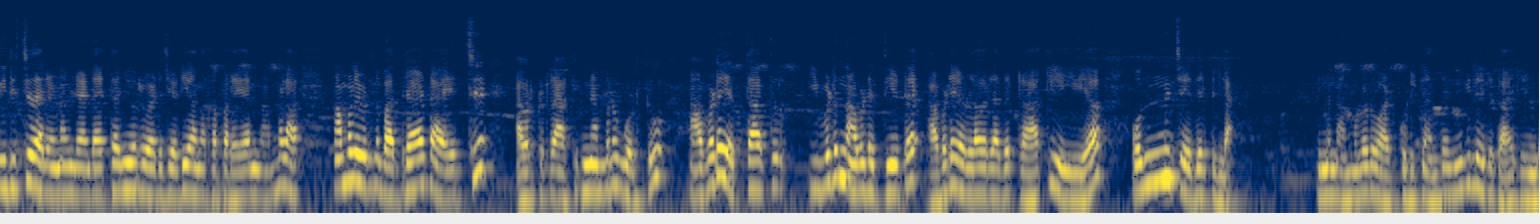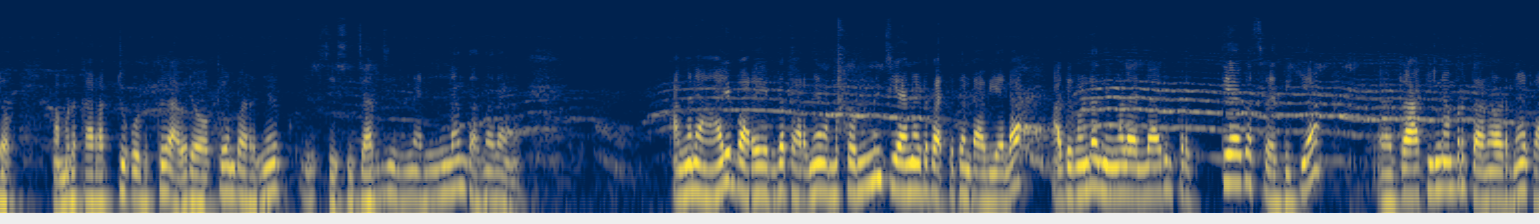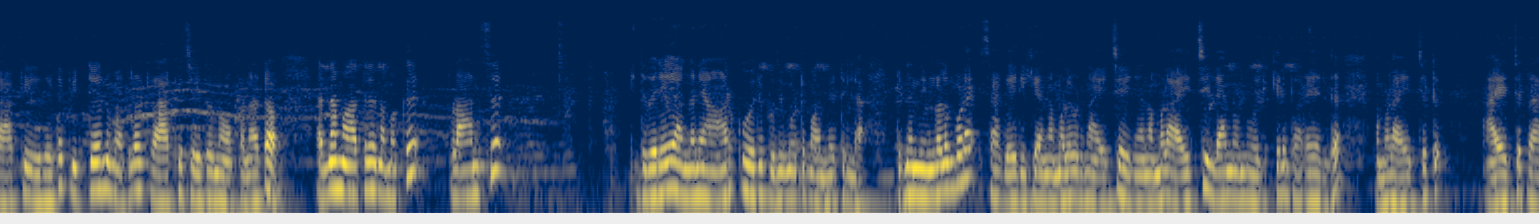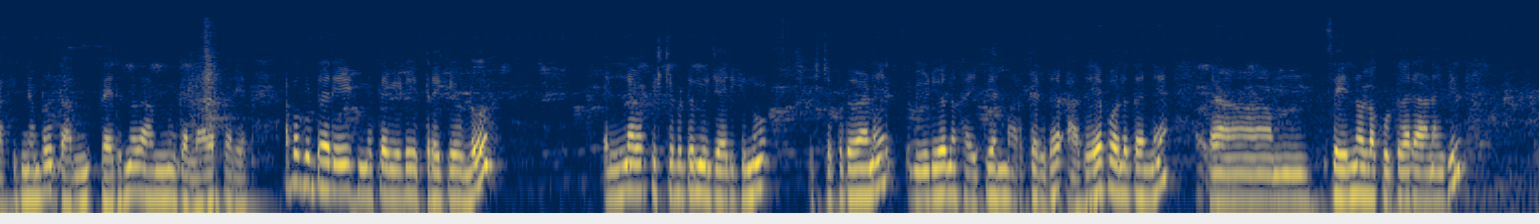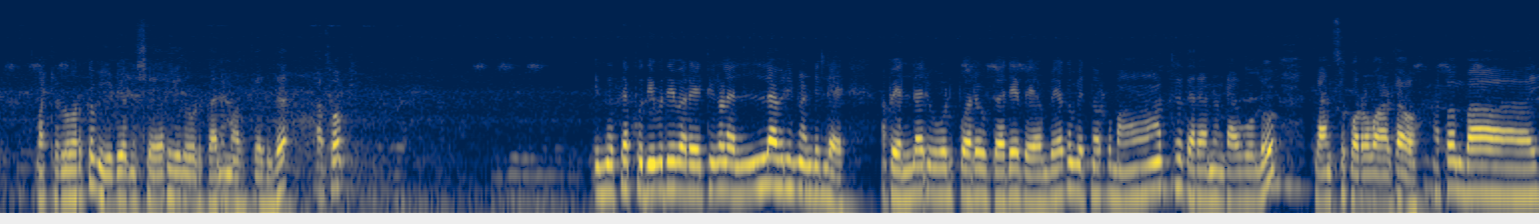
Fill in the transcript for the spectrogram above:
തിരിച്ചു തരണം. രണ്ടായിരത്തി അഞ്ഞൂറ് രൂപയുടെ ചെടിയാന്നൊക്കെ പറയാൻ നമ്മൾ നമ്മളിവിടുന്ന് ഭദ്രമായിട്ട് അയച്ച് അവർക്ക് ട്രാക്കിംഗ് നമ്പറും കൊടുത്തു. അവിടെ എത്താത്ത ഇവിടുന്ന് അവിടെ എത്തിയിട്ട് അവിടെയുള്ളവരത് ട്രാക്ക് ചെയ്യുകയോ ഒന്നും ചെയ്തിട്ടില്ല. പിന്നെ നമ്മളോട് വഴക്കൂടിയിട്ട് എന്തെങ്കിലും ഒരു കാര്യമുണ്ടോ? നമ്മൾ കറക്റ്റ് കൊടുത്ത് അവർ ഓക്കെയും പറഞ്ഞ് സി സി ചാർജ് ചെയ്തെല്ലാം തന്നതാണ്. അങ്ങനെ ആരും പറയരുത്. പറഞ്ഞ് നമുക്കൊന്നും ചെയ്യാനായിട്ട് പറ്റത്തുണ്ടാവില്ല. അതുകൊണ്ട് നിങ്ങളെല്ലാവരും പ്രത്യേകം ശ്രദ്ധിക്കുക. ട്രാക്കിംഗ് നമ്പർ തന്ന ഉടനെ ട്രാക്ക് ചെയ്തിട്ട് പിറ്റേന്ന് മുതൽ ട്രാക്ക് ചെയ്ത് നോക്കണം കേട്ടോ. എന്നാൽ മാത്രമേ നമുക്ക് പ്ലാൻസ് ഇതുവരെ അങ്ങനെ ആർക്കും ഒരു ബുദ്ധിമുട്ടും വന്നിട്ടില്ല. പിന്നെ നിങ്ങളും കൂടെ സഹകരിക്കുക നമ്മളിവിടുന്ന് അയച്ചു കഴിഞ്ഞാൽ നമ്മൾ അയച്ചില്ല എന്നൊന്നും ഒരിക്കലും പറയരുത്. നമ്മൾ അയച്ചിട്ട് അയച്ച ട്രാക്കിംഗ് നമ്പർ തരുന്നതാണെന്ന് നിങ്ങൾക്ക് എല്ലാവർക്കും അറിയാം. അപ്പോൾ കൂട്ടുകാരെ ഇന്നത്തെ വീഡിയോ ഇത്രയൊക്കെ ഉള്ളൂ. എല്ലാവർക്കും ഇഷ്ടപ്പെട്ടു എന്ന് വിചാരിക്കുന്നു. ഇഷ്ടപ്പെടുകയാണെങ്കിൽ വീഡിയോ ഒന്ന് ഹൈപ്പ് ചെയ്യാൻ മറക്കരുത്. അതേപോലെ തന്നെ സെയിലിനുള്ള കൂട്ടുകാരാണെങ്കിൽ മറ്റുള്ളവർക്ക് വീഡിയോ ഒന്ന് ഷെയർ ചെയ്ത് കൊടുക്കാനും മറക്കരുത്. അപ്പം ഇന്നത്തെ പുതിയ പുതിയ വെറൈറ്റികൾ എല്ലാവരും കണ്ടില്ലേ? അപ്പോൾ എല്ലാവരും ഓടിപ്പോരെ കൂട്ടുകാരെ വേഗം വേഗം വരുന്നവർക്ക് മാത്രമേ തരാനുണ്ടാവുകയുള്ളൂ പ്ലാൻസ് കുറവാട്ടോ. അപ്പം ബായ്.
